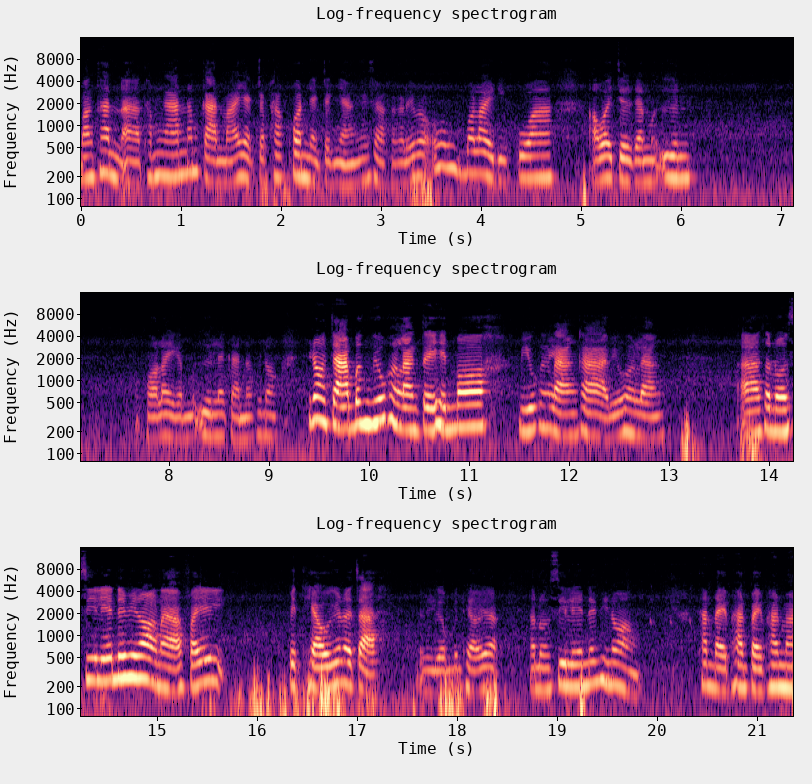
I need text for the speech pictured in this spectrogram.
บางท่านอ่าทำงานน้ำการมาอยากจะพักผ่อนอยากจะหยังนี่จ้ะค่ะก็เลยว่าโอ้บ่ไล่ดีกว่า เอาไว้เจอกันมืออื่นขอไล่กันมืออื่นแล้วกันเนาะพี่น้อง พี่น้องจ๋าเบิ้งวิวข้างล่างเตยเห็นบ่วิวข้างล่างค่ะ วิวข้างล่างอ่าถนนซีเลนได้พี่น้องนะไฟเป็นแถวอยู่นะจ้ะเหลืองเป็นแถวอยู่ถนนซีเลนได้พี่น้อง ท่านใดผ่านไปผ่านมา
